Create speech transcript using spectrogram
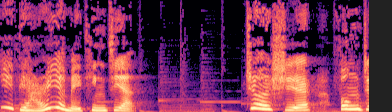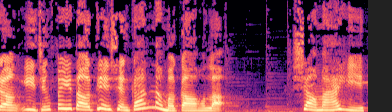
一点儿也没听见。这时，风筝已经飞到电线杆那么高了，小蚂蚁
